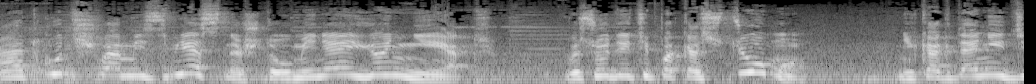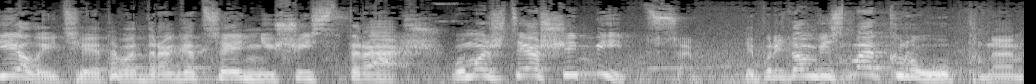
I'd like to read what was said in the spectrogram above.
а откуда ж вам известно, что у меня ее нет? Вы судите по костюму? Никогда не делайте этого, драгоценнейший страж. Вы можете ошибиться, и притом весьма крупно.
